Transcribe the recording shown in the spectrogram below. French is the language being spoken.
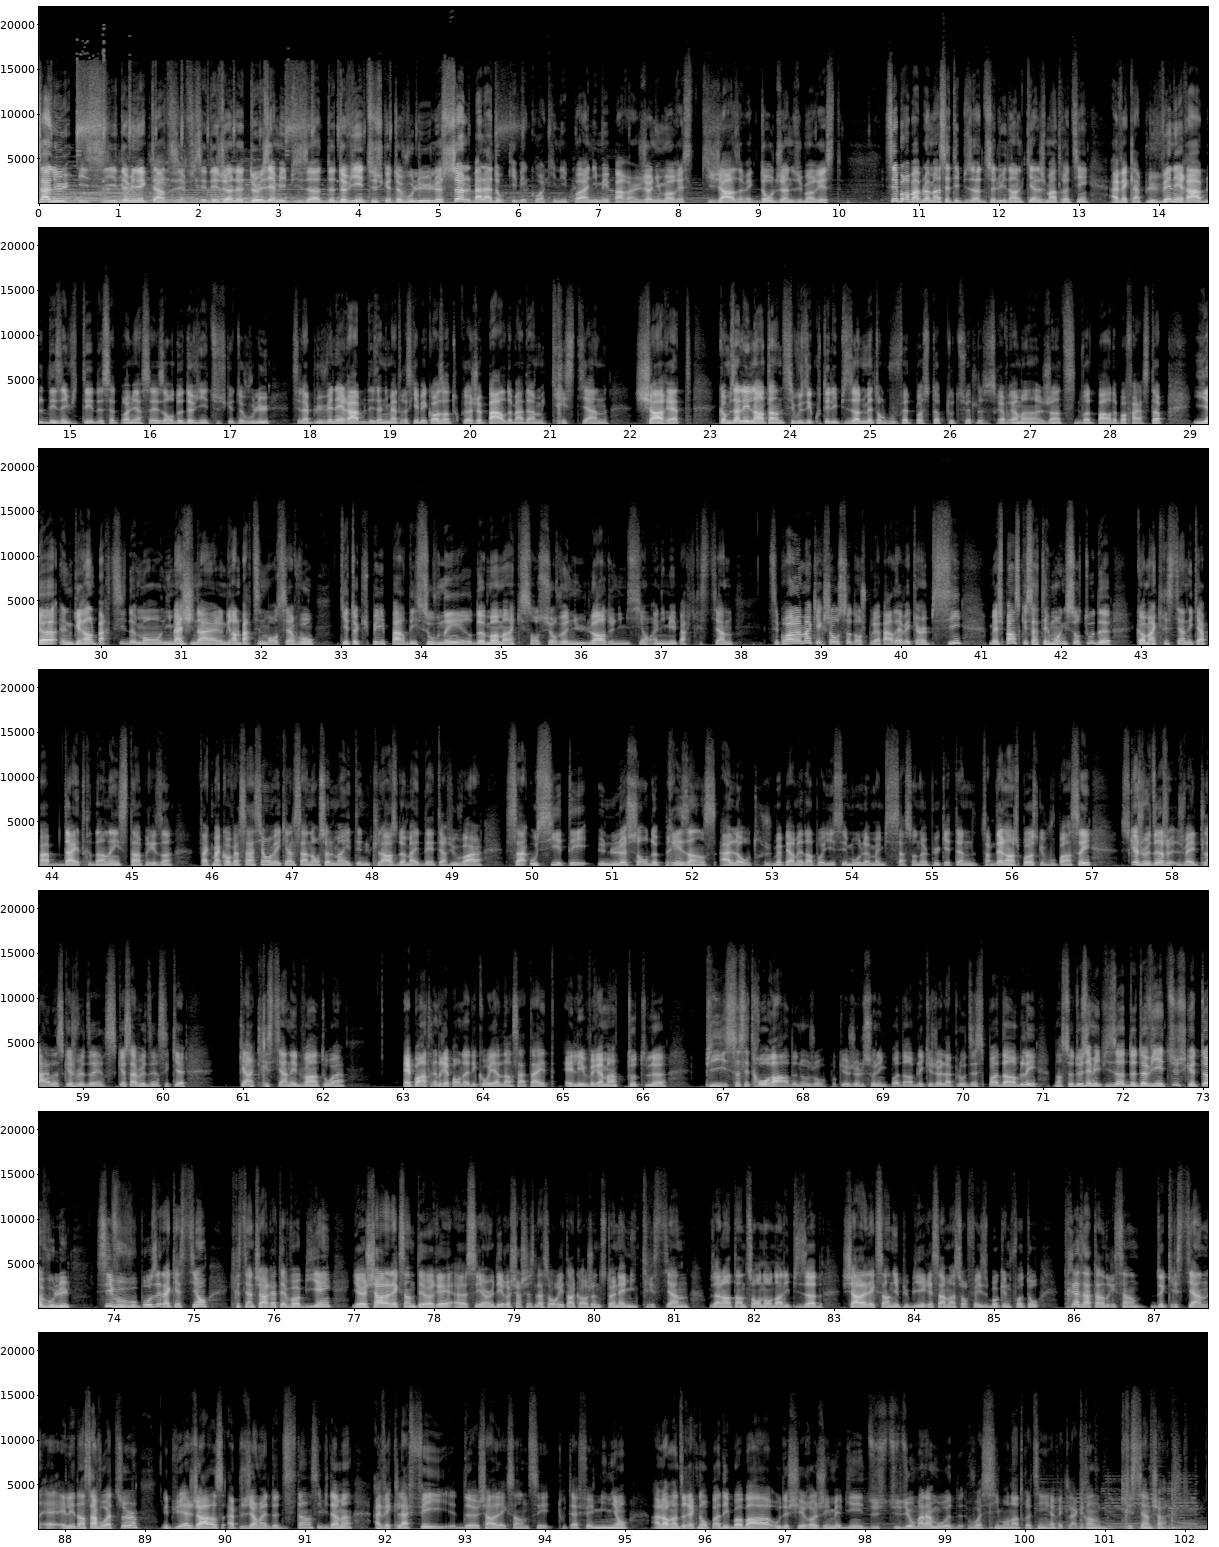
Salut, ici Dominique Tardif. C'est déjà le deuxième épisode de Deviens-tu ce que t'as voulu, le seul balado québécois qui n'est pas animé par un jeune humoriste qui jase avec d'autres jeunes humoristes. C'est probablement cet épisode celui dans lequel je m'entretiens avec la plus vénérable des invités de cette première saison de Deviens-tu ce que t'as voulu. C'est la plus vénérable des animatrices québécoises. En tout cas, je parle de Madame Christiane Charrette. Comme vous allez l'entendre si vous écoutez l'épisode, mettons que vous ne faites pas stop tout de suite, ce serait vraiment gentil de votre part de ne pas faire stop. Il y a une grande partie de mon imaginaire, une grande partie de mon cerveau qui est occupée par des souvenirs de moments qui sont survenus lors d'une émission animée par Christiane. C'est probablement quelque chose dont je pourrais parler avec un psy, mais je pense que ça témoigne surtout de comment Christiane est capable d'être dans l'instant présent. Fait ma conversation avec elle, ça a non seulement été une classe de maître d'intervieweur, ça a aussi été une leçon de présence à l'autre. Je me permets d'employer ces mots-là, même si ça sonne un peu quétaine. Ça me dérange pas ce que vous pensez. Ce que je veux dire, je vais être clair, ce que je veux dire, ce que ça veut dire, c'est que quand Christiane est devant toi, elle n'est pas en train de répondre à des courriels dans sa tête. Elle est vraiment toute là. Puis ça, c'est trop rare de nos jours pour que je le souligne pas d'emblée, que je l'applaudisse pas d'emblée dans ce deuxième épisode de Deviens-tu ce que tu as voulu? Si vous vous posez la question, Christiane Charrette, elle va bien. Il y a Charles-Alexandre Théoret, euh, c'est un des recherchistes la soirée est encore jeune. C'est un ami de Christiane. Vous allez entendre son nom dans l'épisode. Charles-Alexandre a publié récemment sur Facebook une photo très attendrissante de Christiane. Elle, est dans sa voiture et puis elle jase à plusieurs mètres de distance, évidemment, avec la fille de Charles-Alexandre. C'est tout à fait mignon. Alors, en direct, non pas des bobards ou de chez mais bien du studio Madame Wood, voici mon entretien avec la grande Christiane Charrette.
